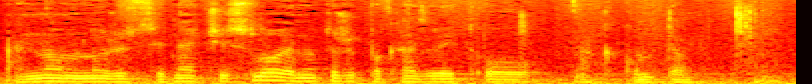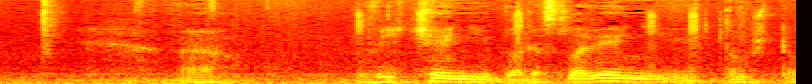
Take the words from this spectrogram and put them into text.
оно множественное число, и оно тоже показывает о, о каком-то увеличении, благословении, о том, что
